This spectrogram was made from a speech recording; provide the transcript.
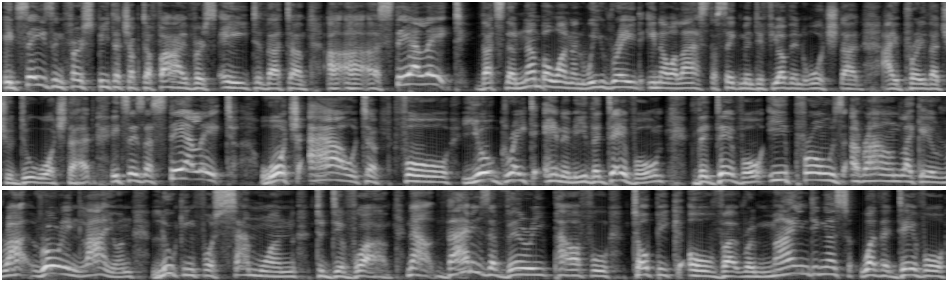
It says in First Peter chapter 5 verse 8 that uh, uh, uh, stay alert. That's the number one. And we read in our last segment. If you haven't watched that, I pray that you do watch that. It says uh, stay alert. Watch out for your great enemy, the devil. The devil, he prowls around like a roaring lion looking for someone to devour. Now, that is a very powerful topic of uh, reminding us what the devil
